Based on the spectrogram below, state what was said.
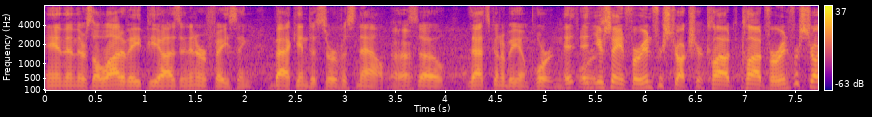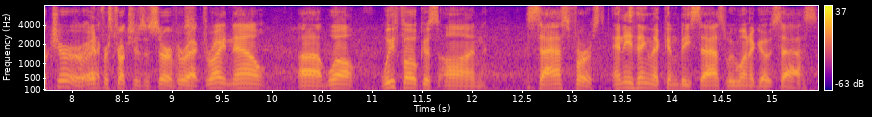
and then there's a lot of APIs and interfacing back into ServiceNow. Uh-huh. So that's going to be important And, for and you're saying for infrastructure, cloud, cloud for infrastructure, or infrastructure as a service? Correct. Right now, uh, well, we focus on SaaS first. Anything that can be SaaS, we want to go SaaS.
